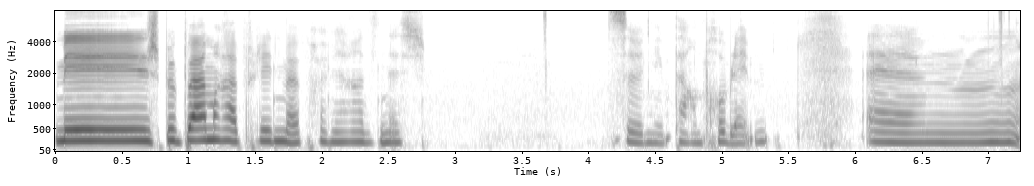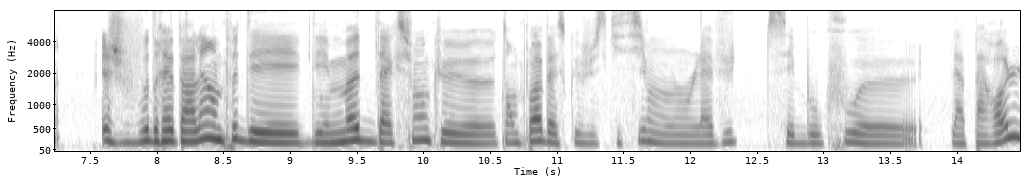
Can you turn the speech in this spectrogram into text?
Mais je peux pas me rappeler de ma première indignation. Ce n'est pas un problème. Euh, je voudrais parler un peu des, des modes d'action que tu emploies parce que jusqu'ici, on l'a vu, c'est beaucoup euh, la parole,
